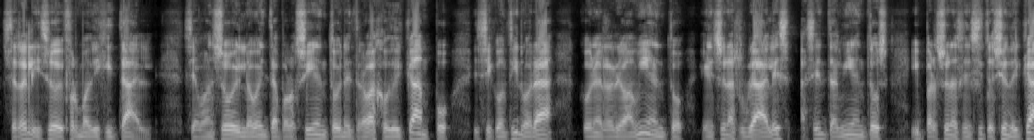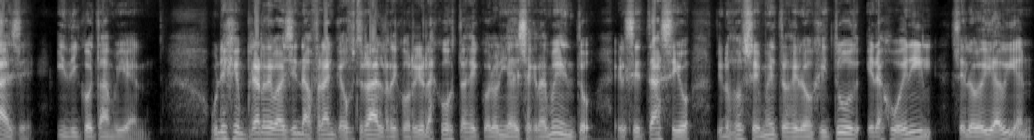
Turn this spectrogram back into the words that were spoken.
se realizó de forma digital. Se avanzó el 90% en el trabajo de campo y se continuará con el relevamiento en zonas rurales, asentamientos y personas en situación de calle, indicó también. Un ejemplar de ballena franca austral recorrió las costas de Colonia de Sacramento. El cetáceo, de unos 12 metros de longitud, era juvenil, se lo veía bien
